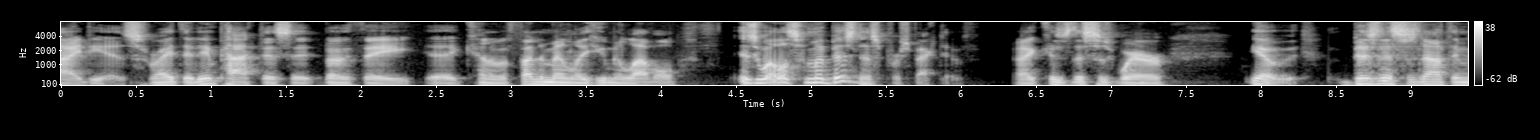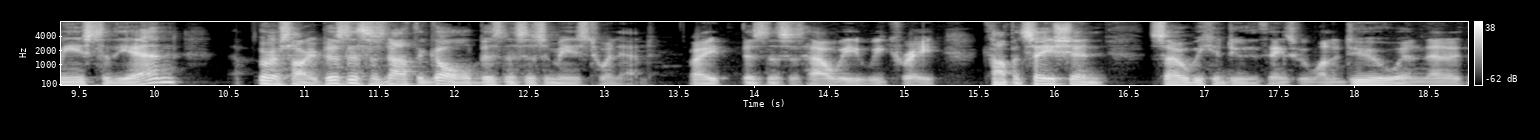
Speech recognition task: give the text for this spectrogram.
ideas, right? That impact us at both a, a kind of a fundamentally human level as well as from a business perspective, right? Because this is where, you know, business is not the means to the end, or sorry, business is not the goal. Business is a means to an end, right? Business is how we we create compensation so we can do the things we want to do, and then it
